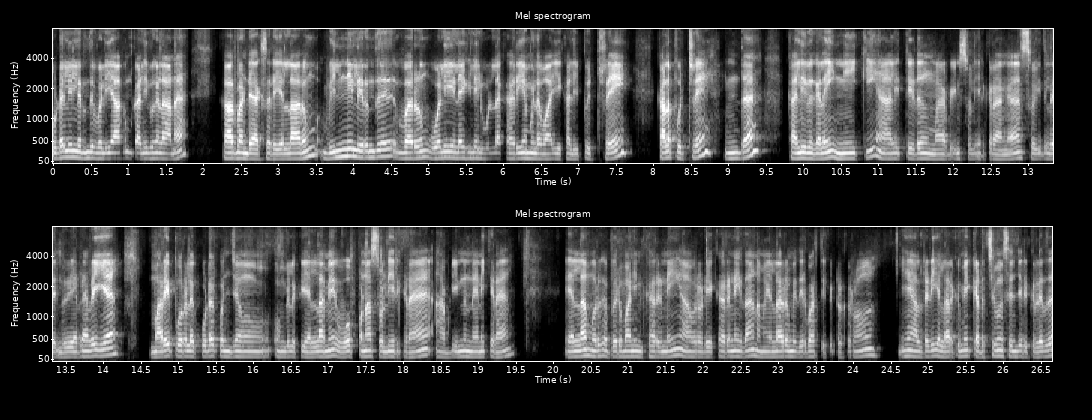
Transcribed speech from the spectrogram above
உடலில் இருந்து வெளியாகும் கழிவுகளான கார்பன் டை ஆக்சைடு எல்லாரும் விண்ணிலிருந்து வரும் ஒளி இலைகளில் உள்ள கரியமில வாயு கழிப்புற்றே கலப்புற்றே இந்த கழிவுகளை நீக்கி அழித்திடும் அப்படின்னு சொல்லியிருக்கிறாங்க. ஸோ இதில் நிறைய மறைப்பொருளை கூட கொஞ்சம் உங்களுக்கு எல்லாமே ஓப்பனாக சொல்லியிருக்கிறேன் அப்படின்னு நினைக்கிறேன். எல்லாம் முருகப்பெருமானின் கருணை அவருடைய கருணை தான் நம்ம எல்லாரும் எதிர்பார்த்துக்கிட்டு இருக்கிறோம். ஏன் ஆல்ரெடி எல்லாருக்குமே கிடைச்சவும் செஞ்சிருக்கிறது.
